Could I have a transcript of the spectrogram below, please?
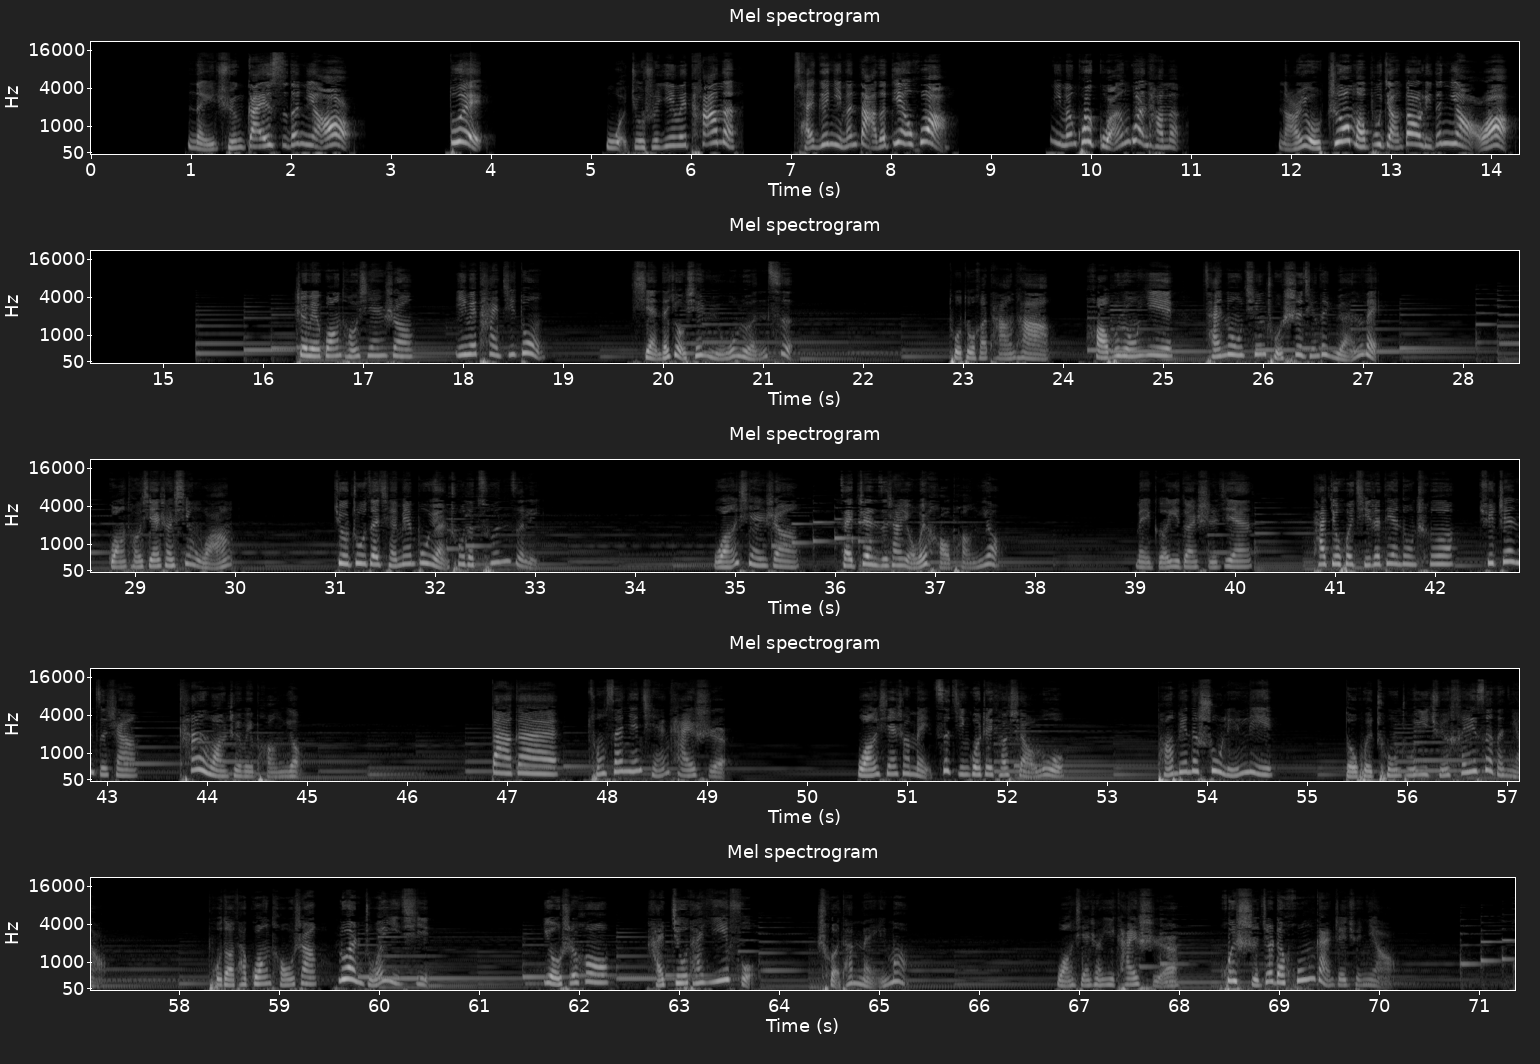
那群该死的鸟！对，我就是因为他们。”才给你们打的电话，你们快管管他们！哪有这么不讲道理的鸟啊？这位光头先生因为太激动，显得有些语无伦次。兔兔和糖糖好不容易才弄清楚事情的原委。光头先生姓王，就住在前面不远处的村子里。王先生。在镇子上有位好朋友，每隔一段时间，他就会骑着电动车去镇子上看望这位朋友。大概从三年前开始，王先生每次经过这条小路，旁边的树林里都会冲出一群黑色的鸟，扑到他光头上乱啄一气，有时候还揪他衣服，扯他眉毛。王先生一开始会使劲的轰赶这群鸟，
